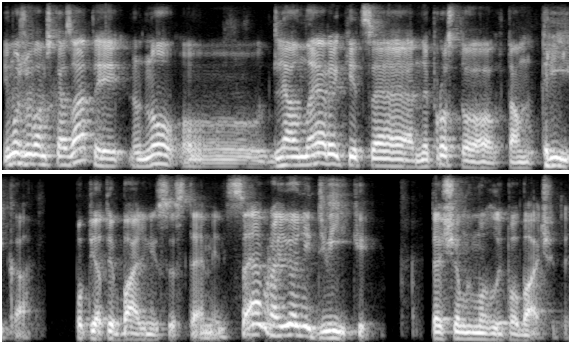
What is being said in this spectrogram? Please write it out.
І можу вам сказати: ну для Америки це не просто там трійка по п'ятибальній системі, це в районі двійки, те, що ми могли побачити.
